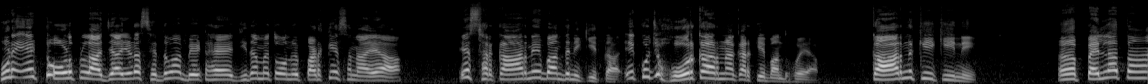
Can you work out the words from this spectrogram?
ਹੁਣ ਇਹ ਟੋਲ ਪਲਾਜ਼ਾ ਜਿਹੜਾ ਸਿੱਧਵਾਂ ਬੇਟ ਹੈ, ਜਿਹਦਾ ਮੈਂ ਤੁਹਾਨੂੰ ਪੜ੍ਹ ਕੇ ਸੁਣਾਇਆ, ਇਹ ਸਰਕਾਰ ਨੇ ਬੰਦ ਨਹੀਂ ਕੀਤਾ। ਇਹ ਕੁਝ ਹੋਰ ਕਾਰਨਾਂ ਕਰਕੇ ਬੰਦ ਹੋਇਆ। ਕਾਰਨ ਕੀ ਕੀ ਨੇ? ਪਹਿਲਾਂ ਤਾਂ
